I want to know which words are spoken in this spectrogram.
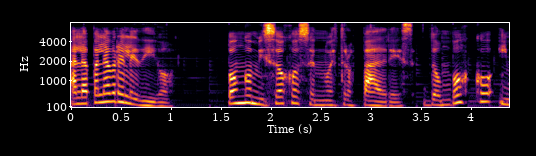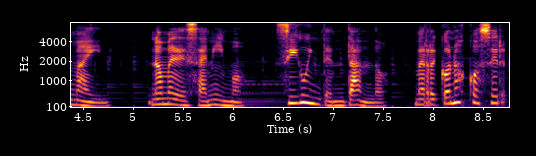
A la palabra le digo, pongo mis ojos en nuestros padres, don Bosco y Maín. No me desanimo, sigo intentando me reconozco ser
